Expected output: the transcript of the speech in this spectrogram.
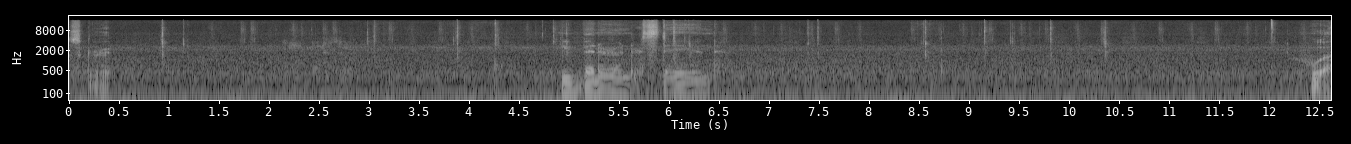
screw it. You better understand. Whoa.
